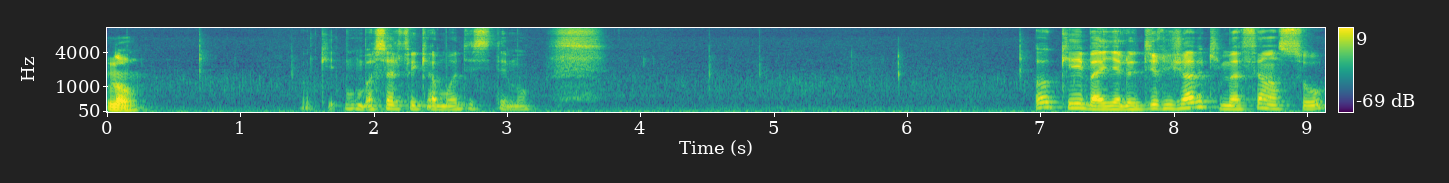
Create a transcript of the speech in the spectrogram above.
Non. Ok. Bon bah ça le fait qu'à moi décidément. Ok, bah il y a le dirigeable qui m'a fait un saut.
